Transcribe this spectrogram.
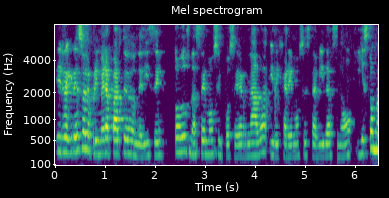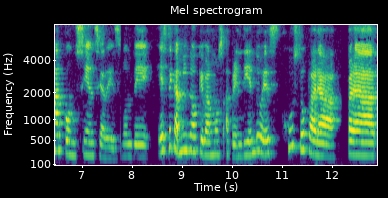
Y regreso a la primera parte donde dice, todos nacemos sin poseer nada y dejaremos esta vida, ¿no? Y es tomar conciencia de eso, donde este camino que vamos aprendiendo es justo para para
